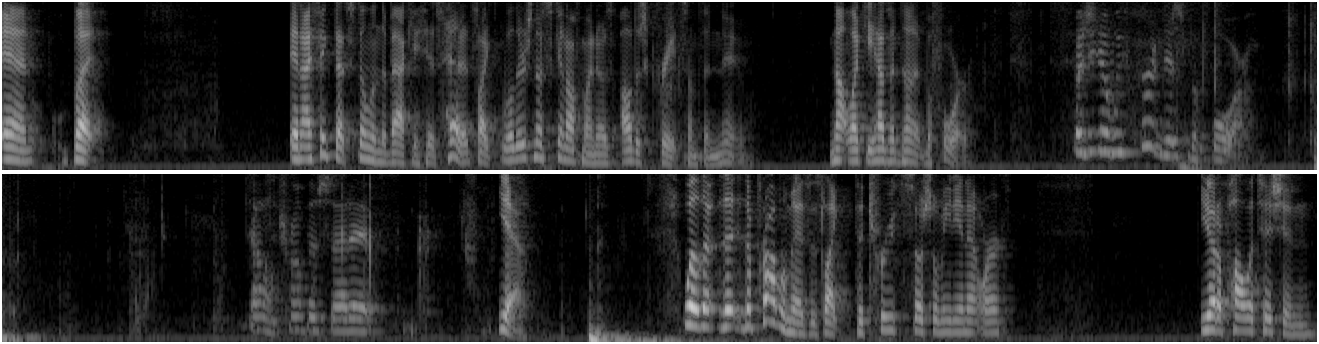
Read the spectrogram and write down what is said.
And but and I think that's still in the back of his head. It's like, well, there's no skin off my nose. I'll just create something new. Not like he hasn't done it before. But you know, we've heard this before. Donald Trump has said it. Yeah. Well, the, the, the problem is, is like the Truth social media network. You had a politician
